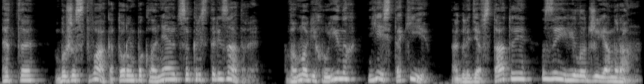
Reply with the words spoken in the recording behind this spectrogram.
Это божества, которым поклоняются кристаллизаторы. Во многих руинах есть такие, оглядев статуи, заявила Джиян Ран.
